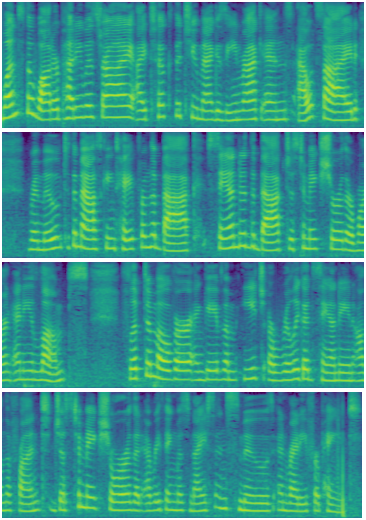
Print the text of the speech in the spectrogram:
Once the water putty was dry, I took the two magazine rack ends outside, removed the masking tape from the back, sanded the back just to make sure there weren't any lumps, flipped them over and gave them each a really good sanding on the front just to make sure that everything was nice and smooth and ready for paint.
